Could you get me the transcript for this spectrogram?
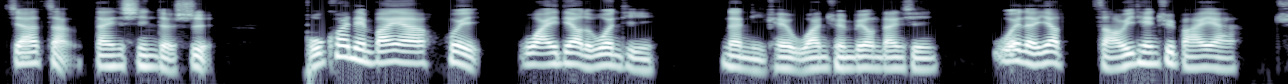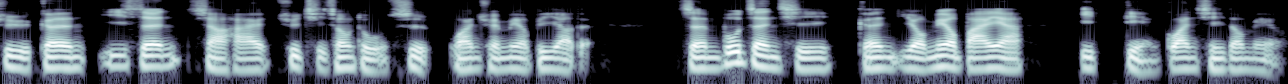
家长担心的是不快点拔牙会歪掉的问题，那你可以完全不用担心。为了要早一天去拔牙。去跟医生、小孩去起冲突是完全没有必要的，整不整齐跟有没有拔牙一点关系都没有。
